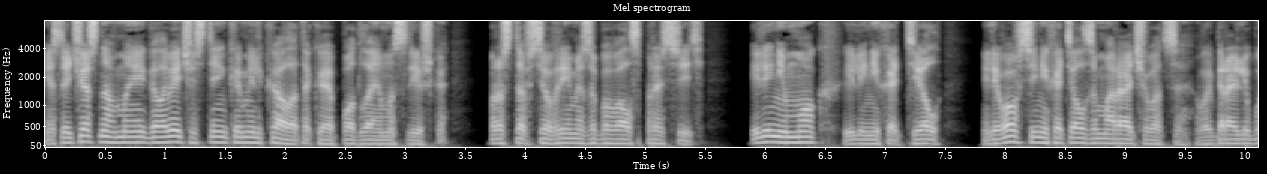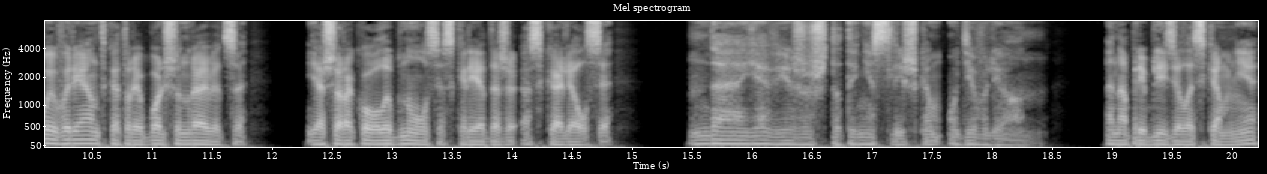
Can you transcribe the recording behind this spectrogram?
Если честно, в моей голове частенько мелькала такая подлая мыслишка — Просто все время забывал спросить. Или не мог, или не хотел, или вовсе не хотел заморачиваться, выбирай любой вариант, который больше нравится. Я широко улыбнулся, скорее даже оскалился. «Да, я вижу, что ты не слишком удивлен». Она приблизилась ко мне.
